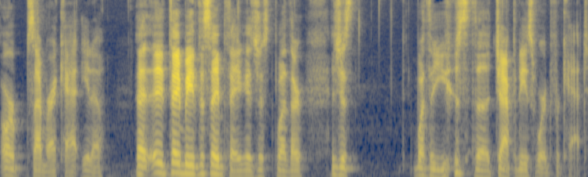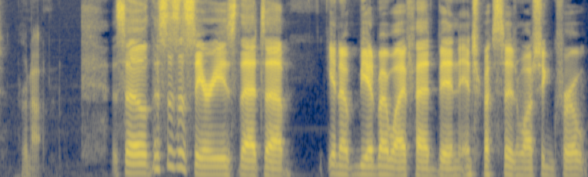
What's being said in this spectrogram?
or Samurai Cat, you know. Uh, It, they mean the same thing. It's just whether it's just whether you use the Japanese word for cat or not. So this is a series that uh, you know me and my wife had been interested in watching for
